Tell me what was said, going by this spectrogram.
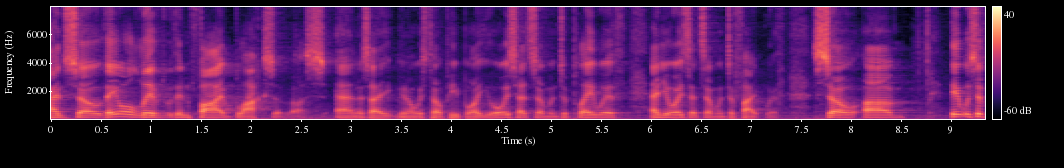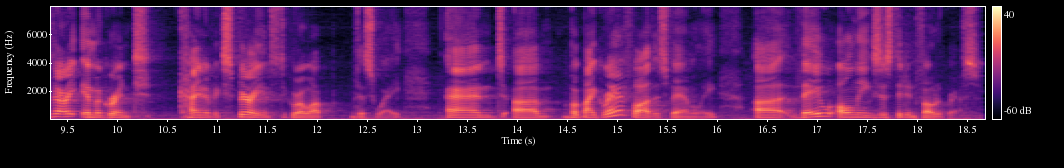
And so they all lived within five blocks of us. And as I you know, always tell people, you always had someone to play with and you always had someone to fight with. So um, it was a very immigrant kind of experience to grow up this way. And um, but my grandfather's family, uh, they only existed in photographs.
